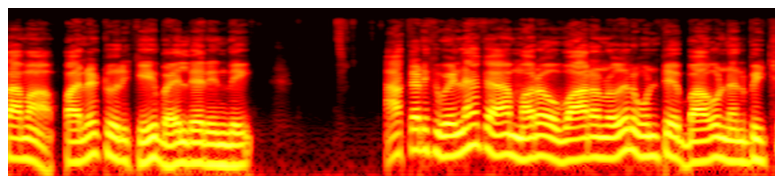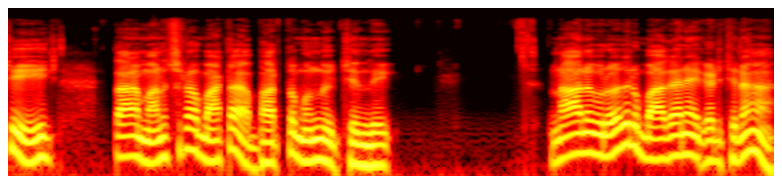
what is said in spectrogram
తమ పల్లెటూరికి బయలుదేరింది. అక్కడికి వెళ్ళాక మరో వారం రోజులు ఉంటే బాగుండనిపించి తన మనసులో మాట భర్త ముందు ఇచ్చింది. నాలుగు రోజులు బాగానే గడిచినా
